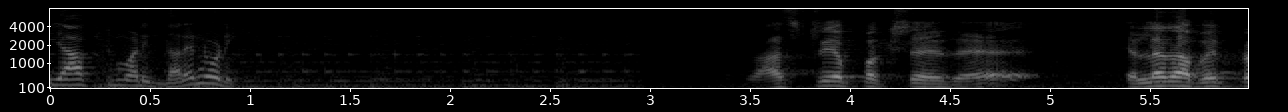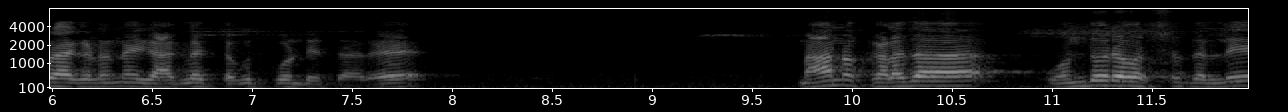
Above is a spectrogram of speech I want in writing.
ರಿಯಾಕ್ಟ್ ಮಾಡಿದ್ದಾರೆ ನೋಡಿ. ರಾಷ್ಟ್ರೀಯ ಪಕ್ಷ ಇದೆ ಎಲ್ಲರ ಅಭಿಪ್ರಾಯಗಳನ್ನು ಈಗಾಗಲೇ ತೆಗೆದುಕೊಂಡಿದ್ದಾರೆ. ನಾನು ಕಳೆದ ಒಂದೂವರೆ ವರ್ಷದಲ್ಲಿ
